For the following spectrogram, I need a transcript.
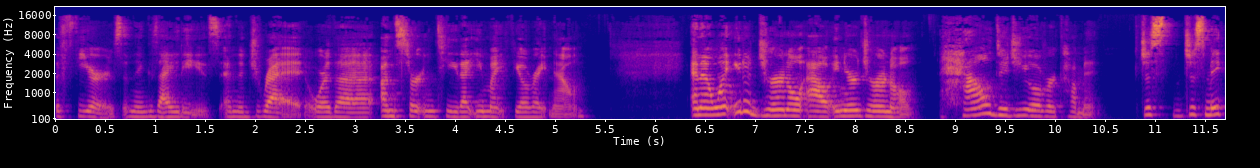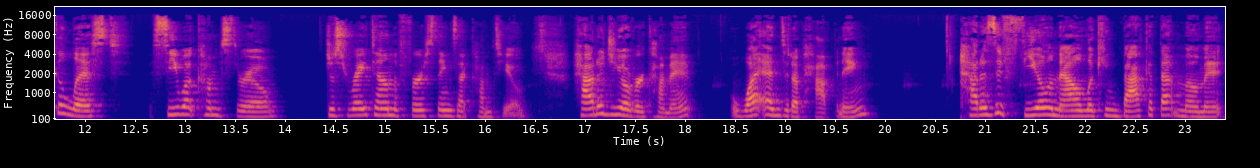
the fears and the anxieties and the dread or the uncertainty that you might feel right now. And I want you to journal out in your journal, how did you overcome it? Just just make a list, see what comes through. Just write down the first things that come to you. How did you overcome it? What ended up happening? How does it feel now looking back at that moment,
